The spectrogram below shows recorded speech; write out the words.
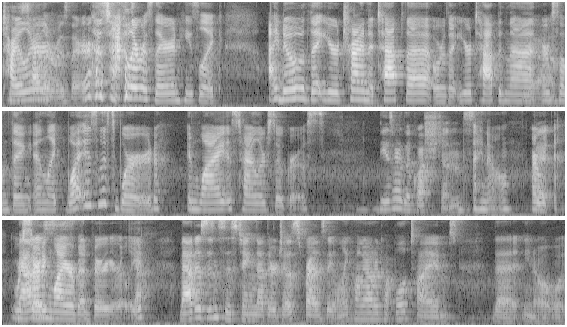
Tyler, Tyler was there. because Tyler was there and he's like, I know that you're trying to tap that or that you're tapping that Yeah. or something. And like, what is this word? And why is Tyler so gross? These are the questions. I know. Are we, we're Matt starting is- wire bed very early. Yeah. Matt is insisting that they're just friends. They only hung out a couple of times. That, you know,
